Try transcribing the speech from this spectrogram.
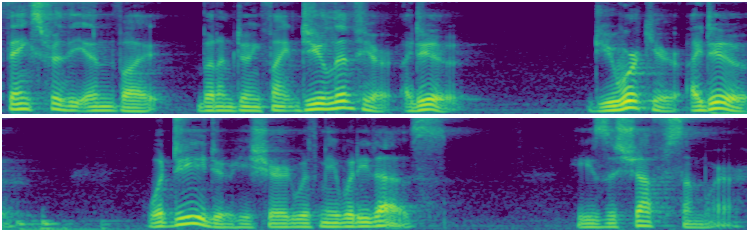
thanks for the invite, but I'm doing fine. Do you live here? I do. Do you work here? I do. What do you do? He shared with me what he does. He's a chef somewhere.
